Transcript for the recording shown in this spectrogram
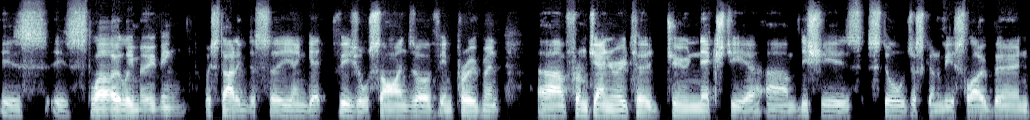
is is slowly moving. We're starting to see and get visual signs of improvement uh, from January to June next year. Um, this year's still just going to be a slow burn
